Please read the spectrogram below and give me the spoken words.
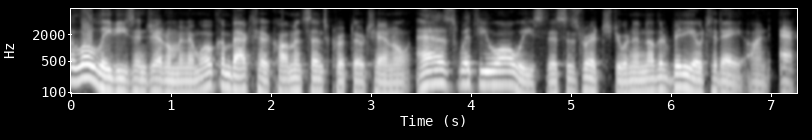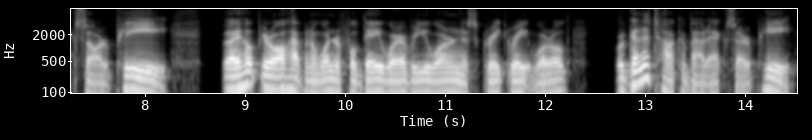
Hello, ladies and gentlemen, and welcome back to the Common Sense Crypto channel. As with you always, this is Rich doing another video today on XRP. So I hope you're all having a wonderful day wherever you are in this great, great world. We're going to talk about XRP,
